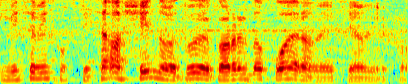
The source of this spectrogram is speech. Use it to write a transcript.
y me dice mi hijo, se estaba yendo, lo tuve que correr dos cuadras, me decía mi hijo.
